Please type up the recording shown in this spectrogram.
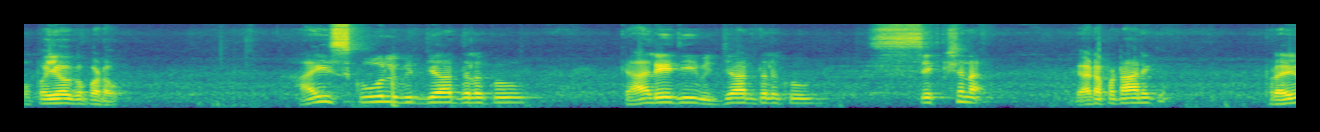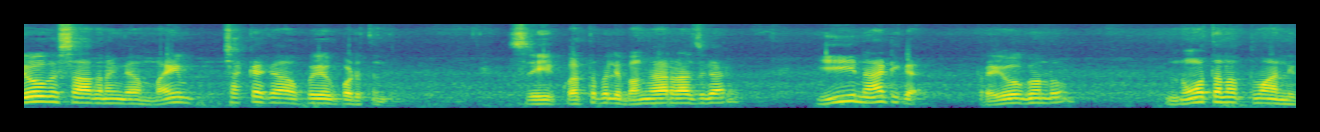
ఉపయోగపడవు. హై స్కూల్ విద్యార్థులకు కాలేజీ విద్యార్థులకు శిక్షణ గడపడానికి ప్రయోగ సాధనంగా మైం చక్కగా ఉపయోగపడుతుంది. శ్రీ కొత్తపల్లి బంగారాజు గారు ఈ నాటిక ప్రయోగంలో నూతనత్వాన్ని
